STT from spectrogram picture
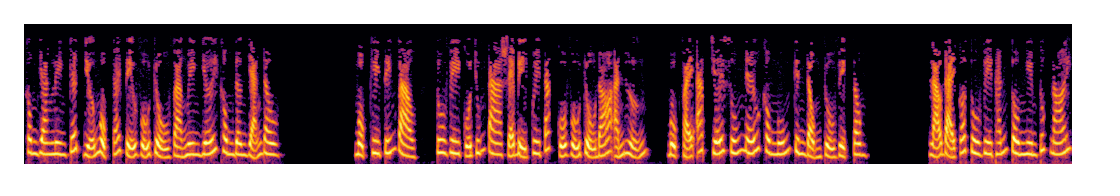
không gian liên kết giữa một cái tiểu vũ trụ và nguyên giới không đơn giản đâu. Một khi tiến vào, tu vi của chúng ta sẽ bị quy tắc của vũ trụ đó ảnh hưởng, buộc phải áp chế xuống nếu không muốn kinh động trụ Việt Tông. Lão đại có tu vi thánh tôn nghiêm túc nói,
